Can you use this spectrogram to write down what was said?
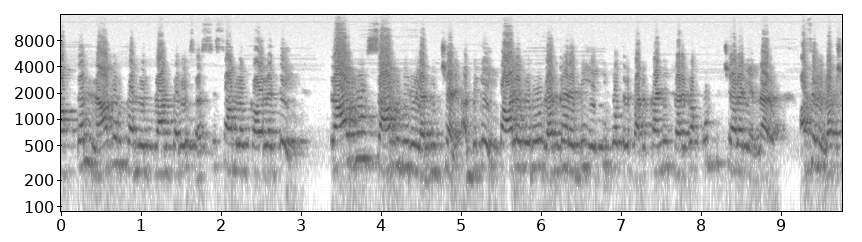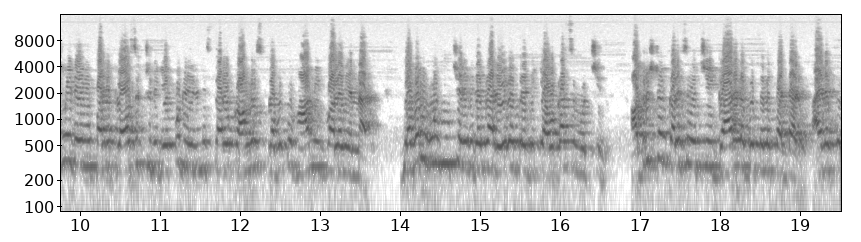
మక్తల్ నాగర్ కర్నూలు ప్రాంతాలు సస్యశ్యామలం కావాలంటే త్రాగు సాగునీరు లభించాలి. అందుకే పాలమూరు రంగారెడ్డి ఎత్తిపోతల పథకాన్ని త్వరగా పూర్తి చేయాలని అన్నారు. అసలు లక్ష్మీదేవి పల్లి ప్రాజెక్టును ఎప్పుడు నిర్మిస్తారో కాంగ్రెస్ ప్రభుత్వం హామీ ఇవ్వాలని అన్నారు. ఎవరు ఊహించని విధంగా రేవంత్ రెడ్డికి అవకాశం వచ్చింది. అదృష్టం కలిసి వచ్చి గారెల బుట్టలు పడ్డాడు ఆయనకు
